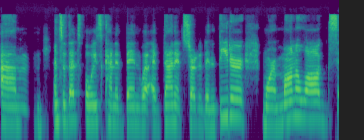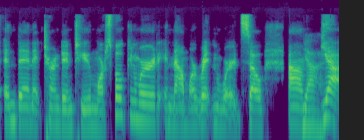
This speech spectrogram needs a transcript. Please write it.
Um and so that's always kind of been what i've done. It started in theater more monologues and then it turned into more spoken word and now more written word so um yeah, yeah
